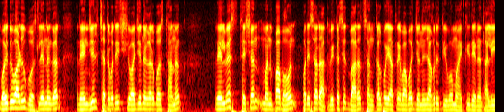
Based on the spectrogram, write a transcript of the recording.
वैदुवाडू भोसलेनगर रेंजिल छत्रपती शिवाजीनगर बस स्थानक रेल्वे स्टेशन मनपा भवन परिसरात विकसित भारत संकल्प यात्रेबाबत जनजागृती व माहिती देण्यात आली.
